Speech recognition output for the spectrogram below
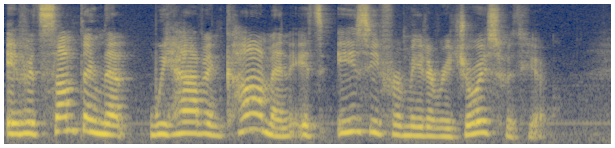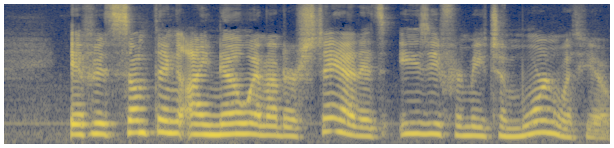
if it's something that we have in common, it's easy for me to rejoice with you. If it's something I know and understand, it's easy for me to mourn with you.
